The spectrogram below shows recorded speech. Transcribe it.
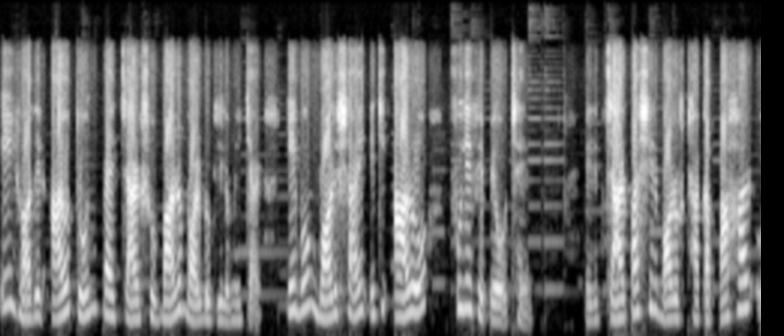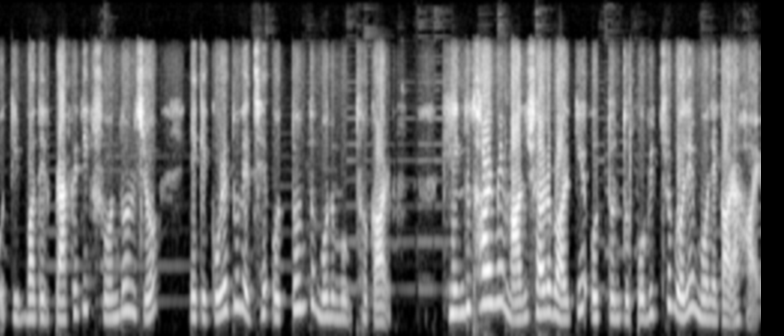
এই হ্রদের আয়তন প্রায় চারশো বারো বর্গ কিলোমিটার এবং বর্ষায় এটি আরও ফুলে ফেপে ওঠে। এর চারপাশের বরফ ঢাকা পাহাড় ও তিব্বতের প্রাকৃতিক সৌন্দর্য একে করে তুলেছে অত্যন্ত মনোমুগ্ধকর। হিন্দু ধর্মে মানসরোবরকে অত্যন্ত পবিত্র বলে মনে করা হয়।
